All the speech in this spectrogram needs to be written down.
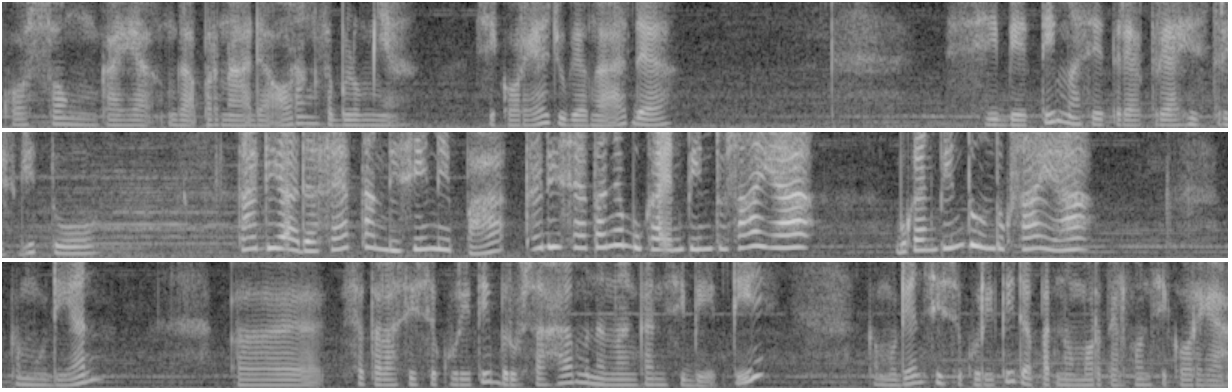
Kosong kayak nggak pernah ada orang sebelumnya. Si Korea juga nggak ada. Si Betty masih teriak-teriak histeris gitu. Tadi ada setan di sini, Pak. Tadi setannya bukain pintu saya. Bukan pintu untuk saya. Kemudian uh, setelah si security berusaha menenangkan si Betty, kemudian si security dapat nomor telepon si Korea.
